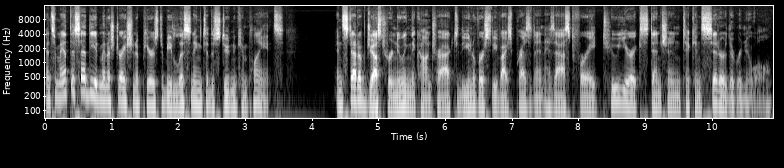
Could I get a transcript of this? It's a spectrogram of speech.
and Samantha said the administration appears to be listening to the student complaints. Instead of just renewing the contract, the university vice president has asked for a two year extension to consider the renewal.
